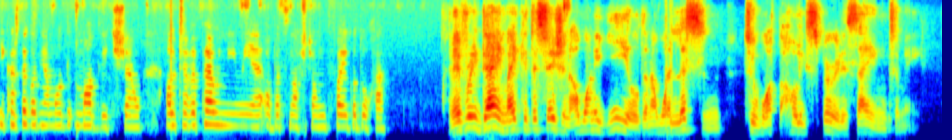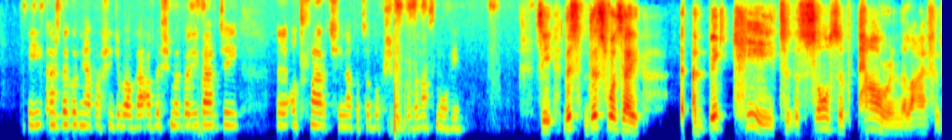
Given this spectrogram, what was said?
I każdego dnia mod- modlić się, Ojcze, wypełnij mnie obecnością Twojego Ducha. And every day make a decision. I want to yield and I want to listen to what the Holy Spirit is saying to me. I każdego dnia prosić Boga, abyśmy byli bardziej y, otwarci na to, co Duch Święty do nas mówi. See, this this was a a big key to the source of power in the life of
